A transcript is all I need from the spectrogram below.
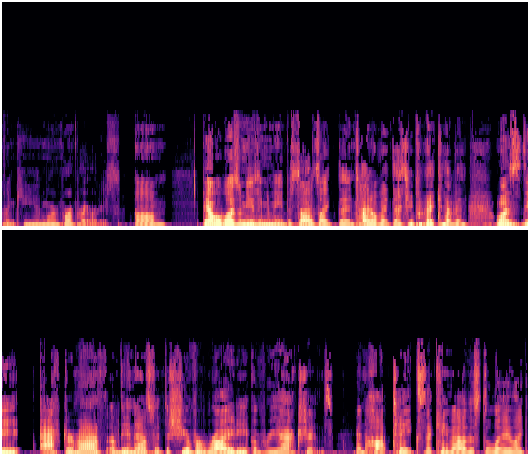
Like he had more important priorities. Um, but yeah, what was amusing to me, besides like the entitlement that you put, Kevin, was the aftermath of the announcement, the sheer variety of reactions and hot takes that came out of this delay. Like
